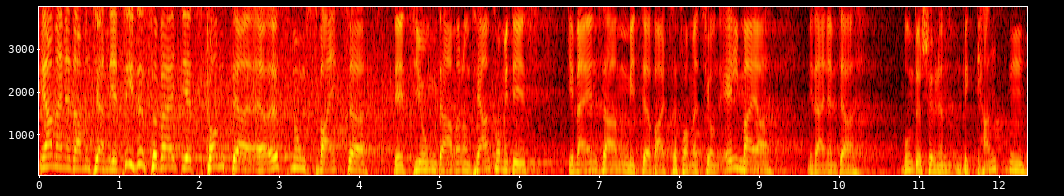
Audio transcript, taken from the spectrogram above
Ja, meine Damen und Herren, jetzt ist es soweit. Jetzt kommt der Eröffnungswalzer des Jungen Damen- und Herrenkomitees gemeinsam mit der Walzerformation Ellmeier, mit einem der wunderschönen und bekannten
